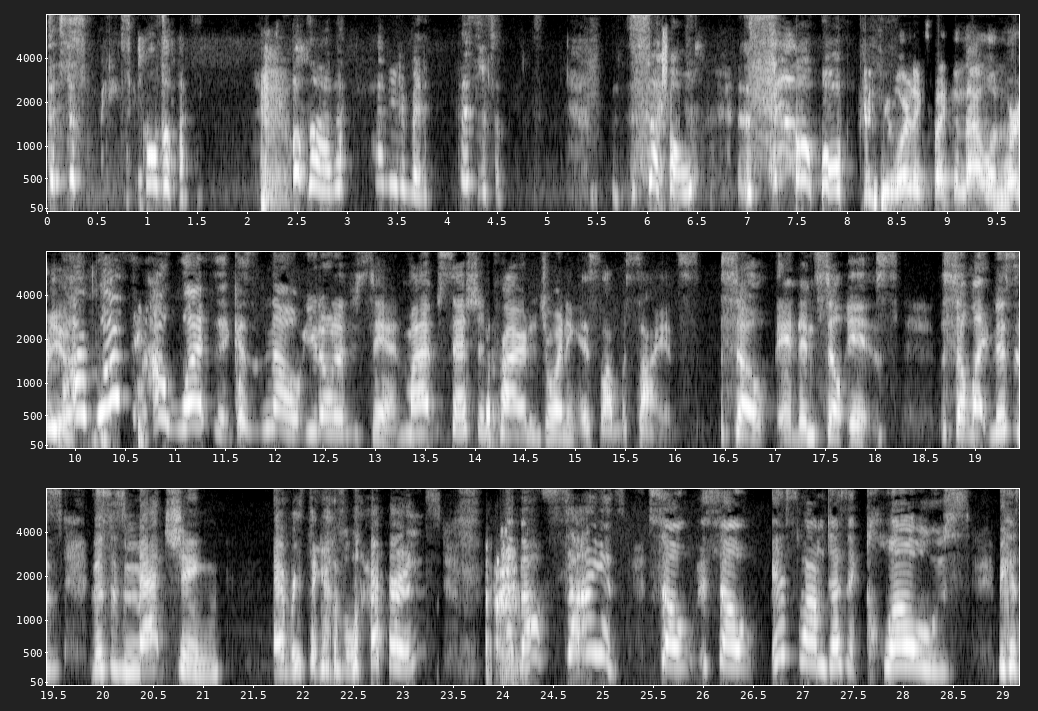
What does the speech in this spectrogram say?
This is amazing. Hold on. Hold on. I need a minute. This is amazing. So, so You weren't expecting that one, were you? I wasn't. I wasn't. Because, no, you don't understand. My obsession prior to joining Islam was science. So, and, and still is. So, like, this is this is matching everything I've learned about science. So, so Islam doesn't close because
